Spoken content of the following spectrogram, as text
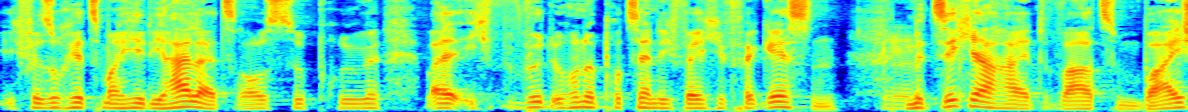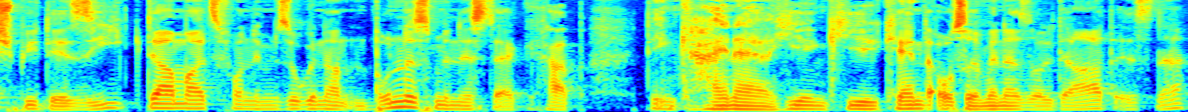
ich versuche jetzt mal hier die Highlights rauszuprügeln, weil ich würde hundertprozentig welche vergessen. Mit Sicherheit war zum Beispiel der Sieg damals von dem sogenannten Bundesminister Cup, den keiner hier in Kiel kennt, außer wenn er Soldat ist. Ne?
